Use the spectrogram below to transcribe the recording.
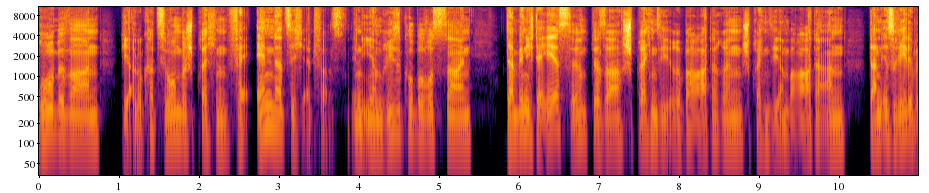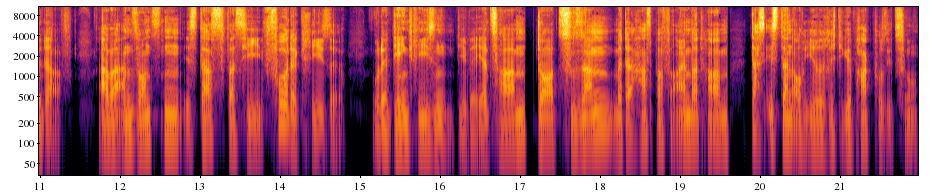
Ruhe bewahren, die Allokation besprechen, verändert sich etwas in Ihrem Risikobewusstsein, dann bin ich der Erste, der sagt, sprechen Sie Ihre Beraterin, sprechen Sie Ihren Berater an, dann ist Redebedarf. Aber ansonsten ist das, was Sie vor der Krise oder den Krisen, die wir jetzt haben, dort zusammen mit der HASPA vereinbart haben, das ist dann auch Ihre richtige Parkposition.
